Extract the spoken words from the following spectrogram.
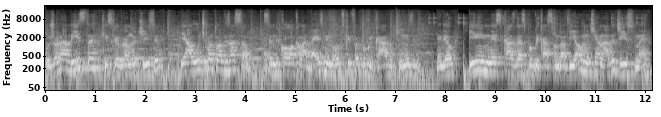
o jornalista que escreveu a notícia e a última atualização. Sempre coloca lá 10 minutos que foi publicado, 15, entendeu? E nesse caso dessa publicação do avião não tinha nada disso, né?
